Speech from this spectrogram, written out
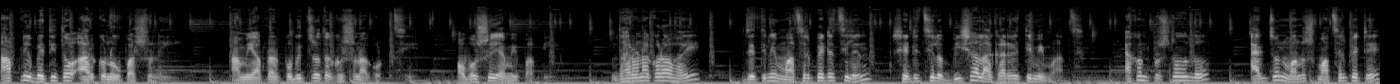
আপনি ব্যতীত আর কোনো উপাস্য নেই। আমি আপনার পবিত্রতা ঘোষণা করছি। অবশ্যই আমি পাপী। ধারণা করা হয় যে তিনি মাছের পেটে ছিলেন, সেটি ছিল বিশাল আকারের তিমি মাছ। এখন প্রশ্ন হলো, একজন মানুষ মাছের পেটে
